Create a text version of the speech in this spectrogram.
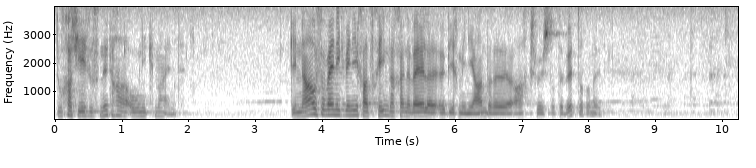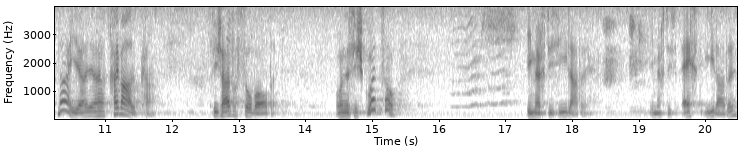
Du kannst Jesus nicht haben ohne Gemeinde. Genauso wenig, wie ich als Kind wählen konnte, ob ich meine anderen acht Geschwister will oder nicht. Nein, ich hatte keine Wahl. Es ist einfach so geworden. Und es ist gut so. Ich möchte uns einladen. Ich möchte uns echt einladen,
